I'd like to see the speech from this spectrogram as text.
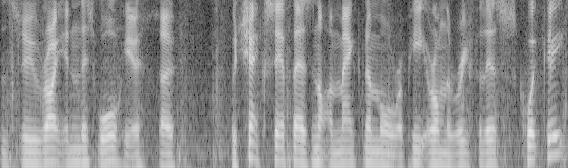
the zoo right in this wall here. So we check see if there's not a magnum or repeater on the roof of this quickly.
